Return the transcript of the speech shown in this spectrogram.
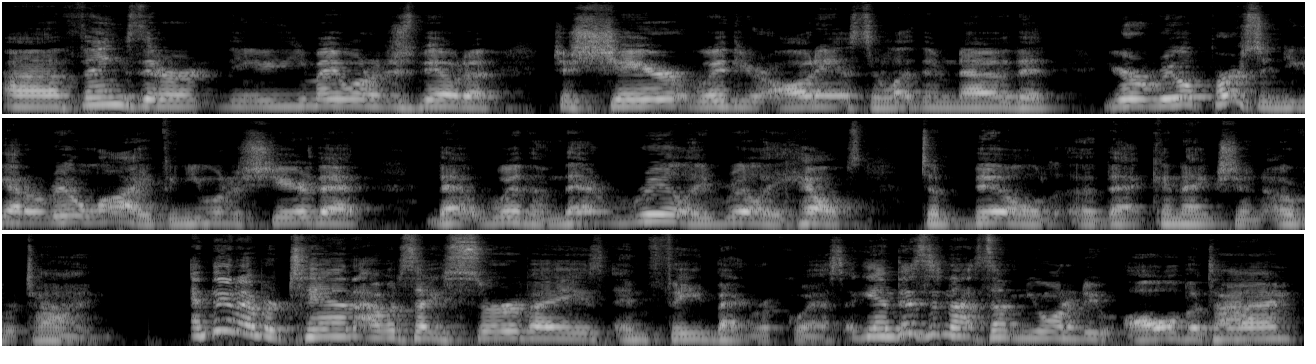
uh, things that are, you, may want to just be able to, to share with your audience to let them know that you're a real person. You got a real life and you want to share that, that with them. That really, really helps to build uh, that connection over time. And then number 10, I would say surveys and feedback requests. Again, this is not something you want to do all the time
